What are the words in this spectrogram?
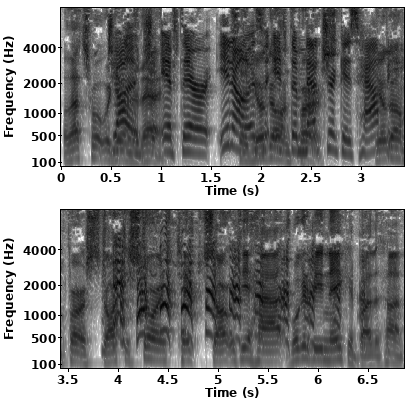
Well, that's what we're judge doing today. Judge, if they're you know So if- if the first. metric is happy? You're going first. Start the story. Take, start with your hat. We're going to be naked by the time.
